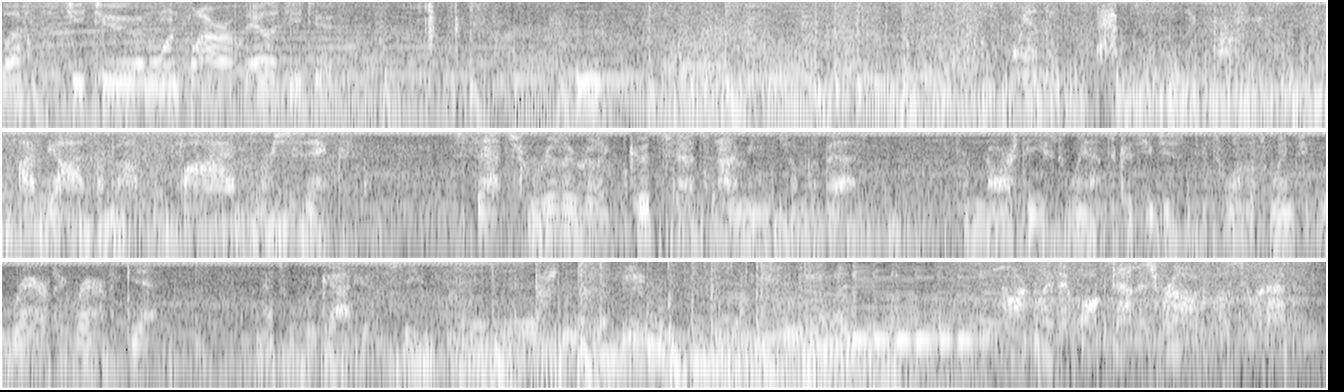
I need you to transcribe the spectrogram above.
left G2 and one flyer off the other G2. Mm. This wind is absolutely perfect. I've got about five or six sets, really, really good sets, and I mean some of the best, for northeast winds, because you just, it's one of those winds you rarely, rarely get. And that's what we got here this evening. Normally they walk down this road. We'll see what happens.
